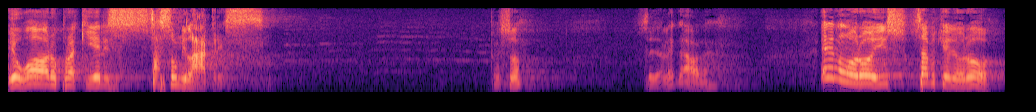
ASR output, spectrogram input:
eu oro para que eles façam milagres. Pensou? Seria legal, né? Ele não orou isso. Sabe o que ele orou?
